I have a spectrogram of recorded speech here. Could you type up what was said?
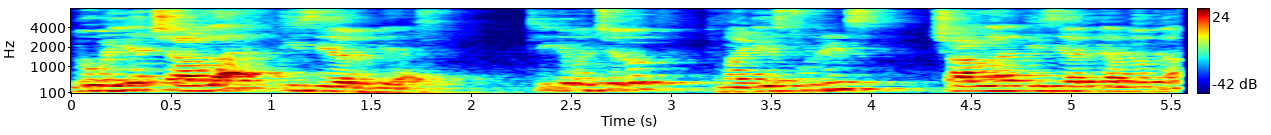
लो भैया, चार लाख तीस हज़ार रुपया। ठीक है बच्चे लोग तो माय डियर स्टूडेंट्स चार लाख तीस हज़ार रुपया हम लोग का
